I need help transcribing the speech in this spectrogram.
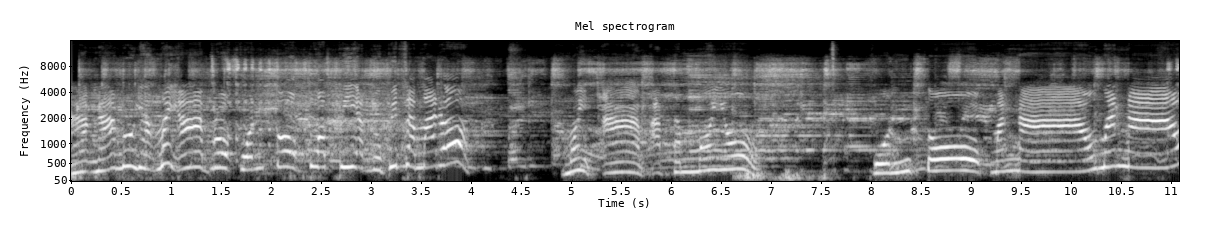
อาบน้ำลูกอยากไม่อาบโรคฝนตกตัวเปียกอยู่พิจมาโดไม่อาบอาบทำไมโอฝนตกมันหนาวมันหนาว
